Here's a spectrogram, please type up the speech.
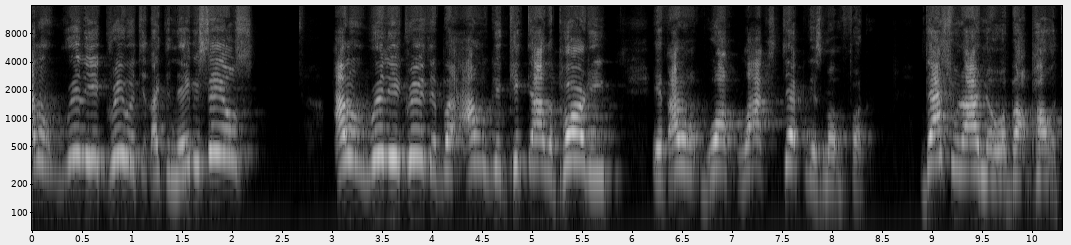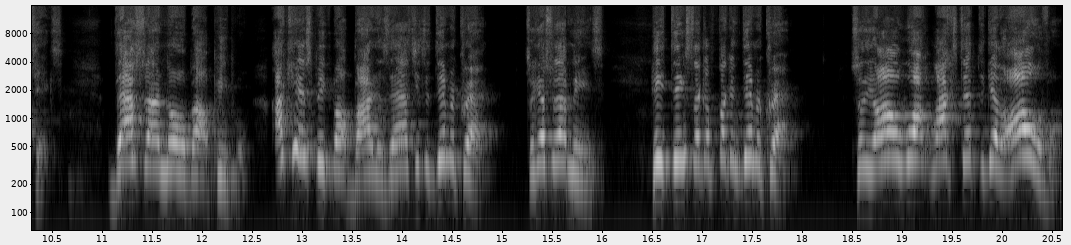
I don't really agree with it, like the Navy SEALs. I don't really agree with it, but I'm gonna get kicked out of the party if I don't walk lockstep with this motherfucker. That's what I know about politics. That's what I know about people. I can't speak about Biden's ass. He's a Democrat. So guess what that means? He thinks like a fucking Democrat. So they all walk lockstep together, all of them.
